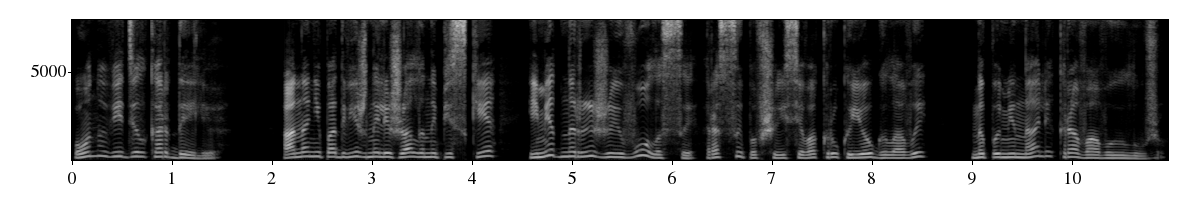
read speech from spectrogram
Он увидел Корделию. Она неподвижно лежала на песке, и медно-рыжие волосы, рассыпавшиеся вокруг ее головы, напоминали кровавую лужу.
